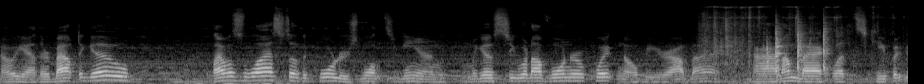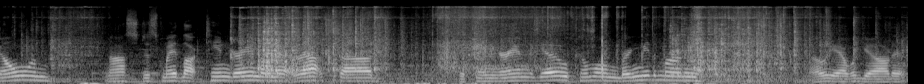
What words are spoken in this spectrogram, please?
Oh yeah, they're about to go. That was the last of the quarters once again. Let me go see what I've won real quick and I'll be right back. Alright, I'm back. Let's keep it going. Nice, just made like 10 grand on that right side. 15 grand to go. Come on, bring me the money. Oh yeah, we got it.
